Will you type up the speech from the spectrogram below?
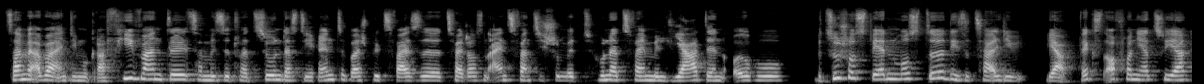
Jetzt haben wir aber einen Demografiewandel, jetzt haben wir die Situation, dass die Rente beispielsweise 2021 schon mit 102 Milliarden Euro bezuschusst werden musste. Diese Zahl, die ja, wächst auch von Jahr zu Jahr.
